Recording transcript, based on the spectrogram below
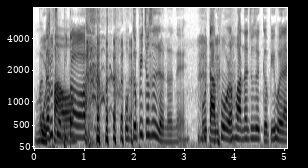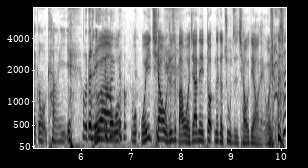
我就做不到啊！我隔壁就是人了呢。我打破的话，那就是隔壁会来跟我抗议。我的邻居、啊，我我我一敲，我就是把我家那栋那个柱子敲掉呢。我就是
